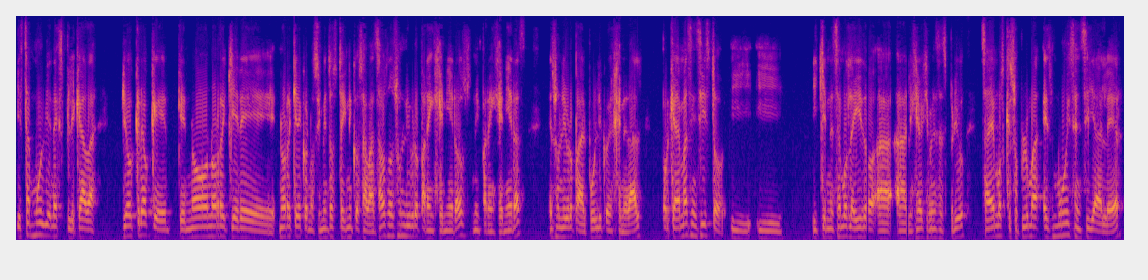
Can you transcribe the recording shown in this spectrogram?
y está muy bien explicada. Yo creo que, no, no, requiere, no requiere conocimientos técnicos avanzados, no es un libro para ingenieros ni para ingenieras, es un libro para el público en general, porque además, insisto, y, y, y quienes hemos leído al ingeniero Jiménez Espriu, sabemos que su pluma es muy sencilla de leer,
